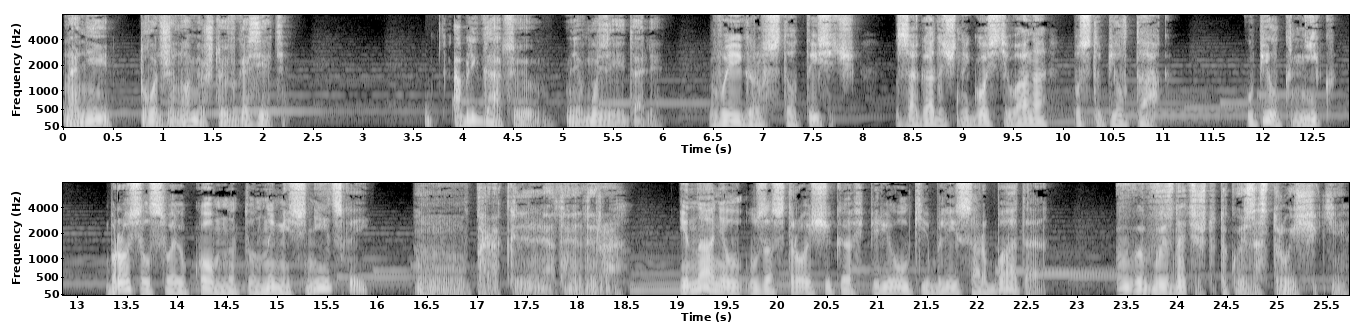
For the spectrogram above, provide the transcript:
на ней тот же номер, что и в газете. Облигацию мне в музее дали. Выиграв сто тысяч, загадочный гость Ивана поступил так. Купил книг, бросил свою комнату на Мясницкой. Проклятая дыра и нанял у застройщика в переулке близ Арбата. Вы, вы знаете, что такое застройщики?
